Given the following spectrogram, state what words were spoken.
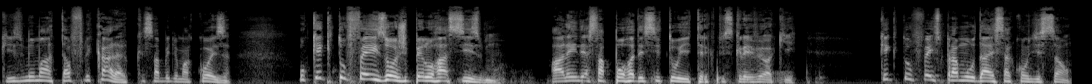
Quis me matar. Eu falei, cara, quer saber de uma coisa? O que que tu fez hoje pelo racismo? Além dessa porra desse Twitter que tu escreveu aqui. O que que tu fez pra mudar essa condição?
